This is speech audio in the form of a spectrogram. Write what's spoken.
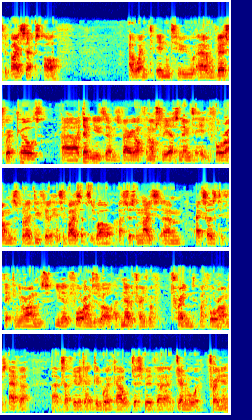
Biceps off. I went into uh, reverse grip curls. Uh, I don't use those very often. Obviously, it's known to hit your forearms, but I do feel it hits your biceps as well. That's just a nice um, exercise to thicken your arms, you know, forearms as well. I've never trained my, trained my forearms ever because uh, I feel I get a good workout just with uh, general training.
